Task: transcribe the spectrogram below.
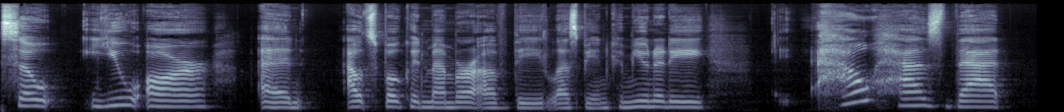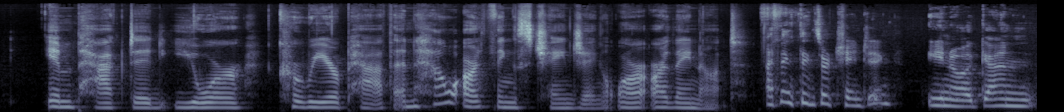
So, you are an outspoken member of the lesbian community. How has that impacted your career path and how are things changing or are they not? I think things are changing. You know, again,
